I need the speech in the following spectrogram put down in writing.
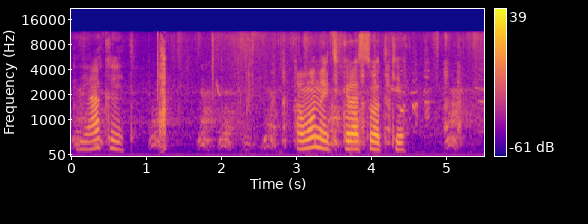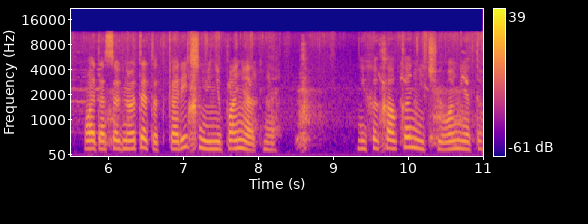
Крякает. А вон эти красотки. Вот особенно вот этот коричневый непонятное. Ни хохолка, ничего нету.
